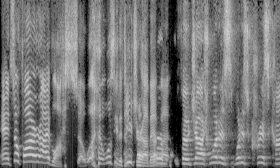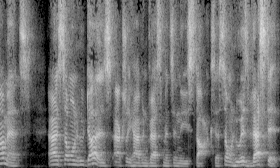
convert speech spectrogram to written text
And so far, I've lost. So we'll, we'll see the future of it. Um, but. So, Josh, what is what is Chris comments? As someone who does actually have investments in these stocks, as someone who is vested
